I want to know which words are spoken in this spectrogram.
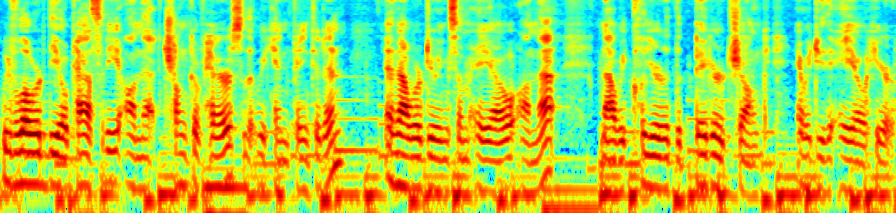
we've lowered the opacity on that chunk of hair so that we can paint it in. And now we're doing some AO on that. Now we clear the bigger chunk and we do the AO here.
